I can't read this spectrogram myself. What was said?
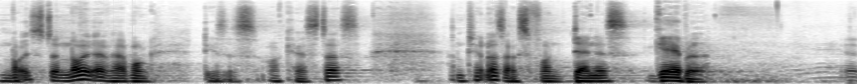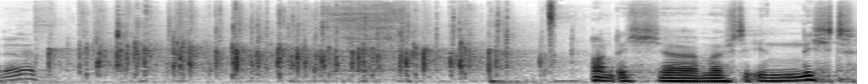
neueste Neuerwerbung dieses Orchesters am Tenorsax von Dennis Gäbel. Ja, Dennis. Und ich äh, möchte Ihnen nicht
